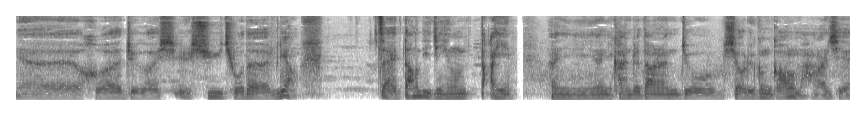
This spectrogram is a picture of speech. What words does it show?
呃，和这个需需求的量。在当地进行打印，那你那你看，这当然就效率更高了嘛，而且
